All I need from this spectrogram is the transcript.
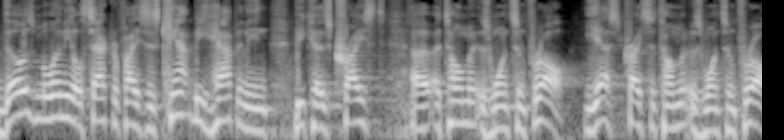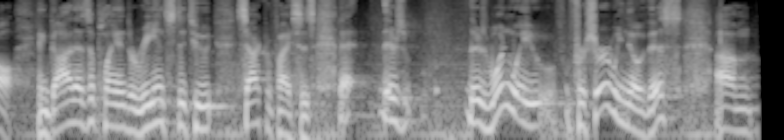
those millennial sacrifices can't be happening because Christ's uh, atonement is once and for all. Yes, Christ's atonement is once and for all. And God has a plan to reinstitute sacrifices. Uh, there's, there's one way, for sure we know this. Um,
